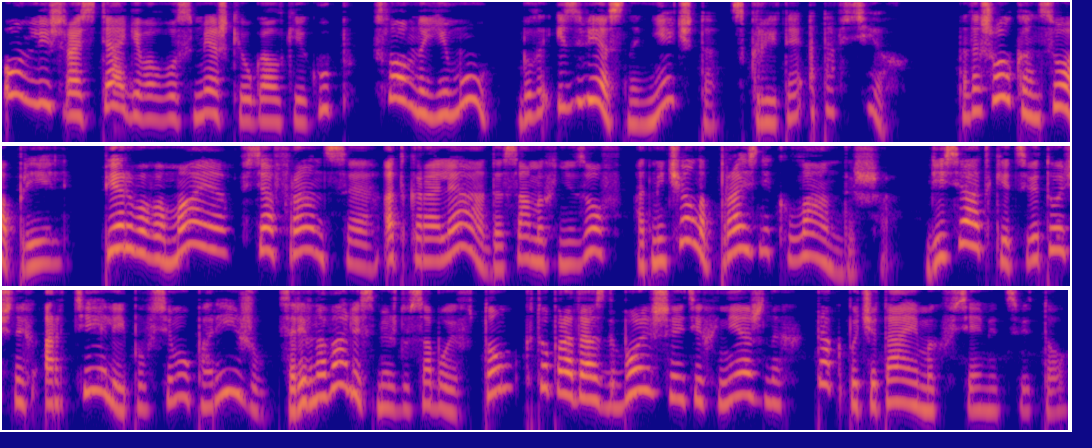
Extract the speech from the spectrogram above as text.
Он лишь растягивал в усмешке уголки губ, словно ему было известно нечто, скрытое ото всех. Подошел к концу апрель. 1 мая вся Франция, от короля до самых низов, отмечала праздник Ландыша. Десятки цветочных артелей по всему Парижу соревновались между собой в том, кто продаст больше этих нежных, так почитаемых всеми цветов.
